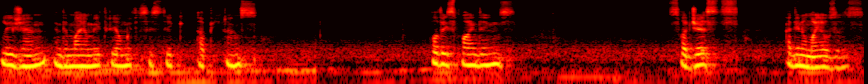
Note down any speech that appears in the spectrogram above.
lesion in the myometrium with cystic appearance. All these findings suggests adenomyosis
